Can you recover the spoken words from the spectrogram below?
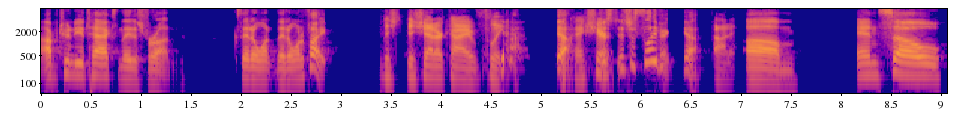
opportunity attacks and they just run because they don't want they don't want to fight. The the Shadar-kai fleet. Yeah, yeah. Okay, sure. Just, it's just leaving. Yeah, Got it. um, and so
